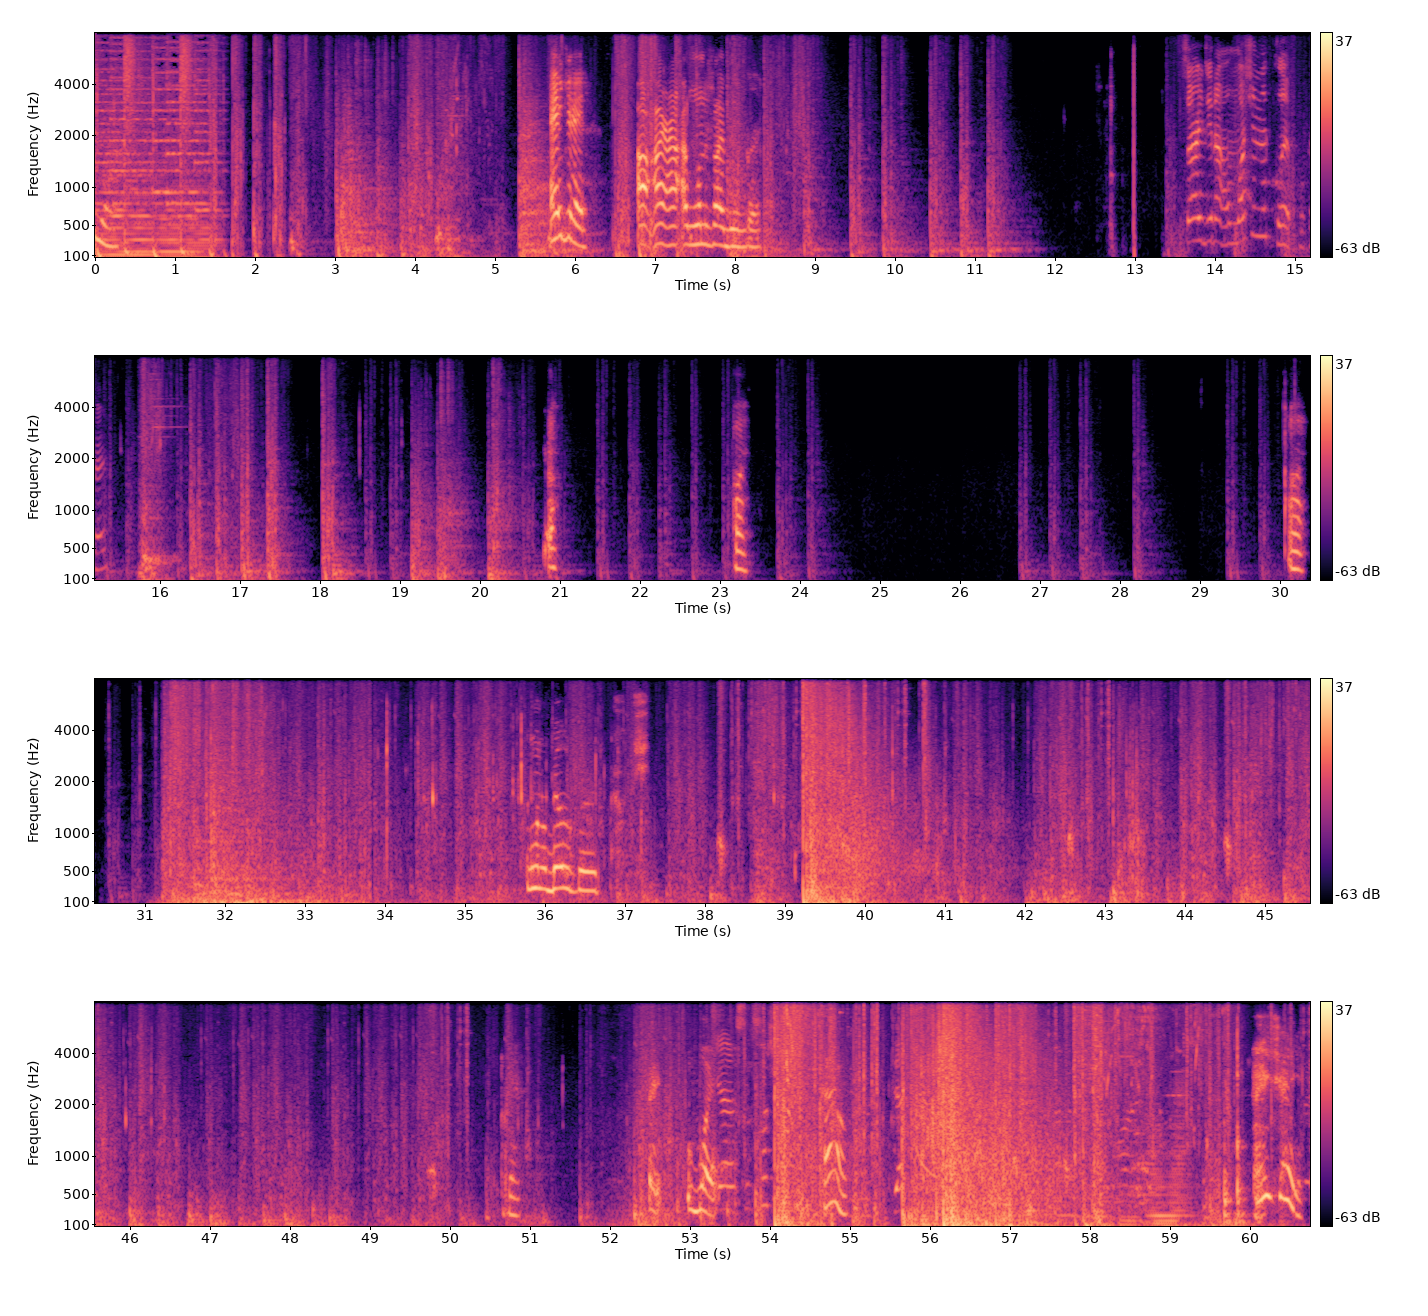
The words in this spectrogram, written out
Ow. AJ, I I I want to start being good. Sorry, dude. I'm watching the clip. Okay. Yeah. Hi. I want to build good. Ouch. Okay. Hey, what? Yes, it's such a How? death. AJ,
